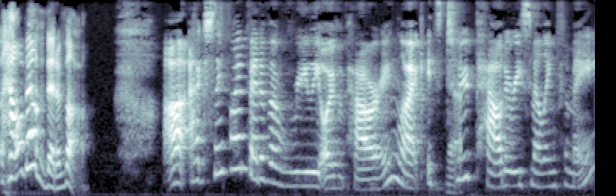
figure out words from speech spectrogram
How about vetiver? I actually find vetiver really overpowering. Like, it's Yeah. too powdery smelling for me.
